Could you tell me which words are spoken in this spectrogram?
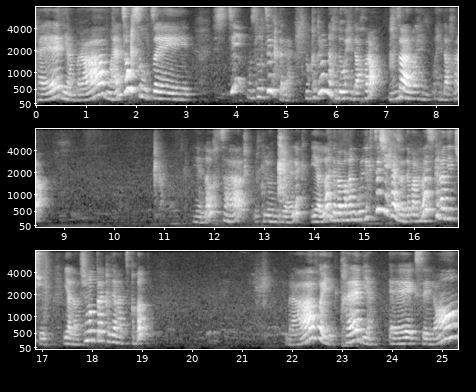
تخي بيان برافو ها انت وصلتي شتي وصلتي للطريق نقدروا ناخذ وحده أخرى اختار واحد وحده أخرى يلا واختار ال clown ديالك. يلا دابا ما غنقول لك حتى شي حاجة. دابا راسك غادي تشوف. يلا شنو الطريق اللي غتقبض؟ برافو عليك. très bien excellent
